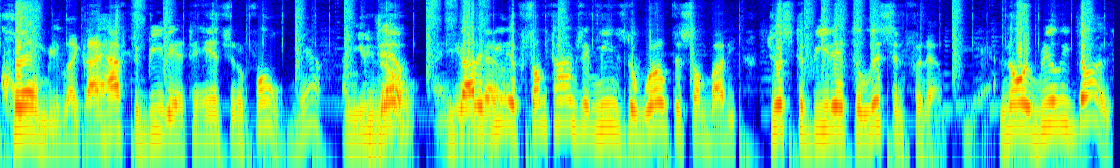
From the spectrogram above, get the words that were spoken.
call me. Like I have to be there to answer the phone. Yeah. And you, You do. know, And You, got to be there. Sometimes it means the world to somebody just to be there to listen for them. Yeah. You know, it really does.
